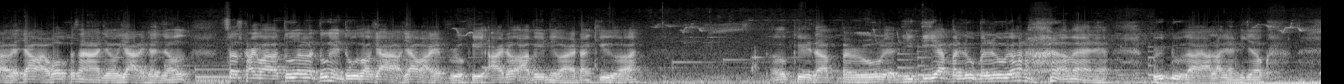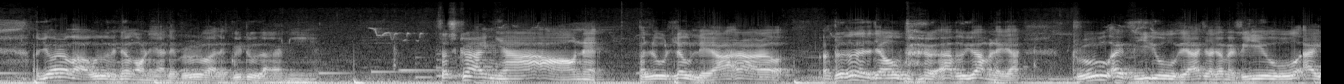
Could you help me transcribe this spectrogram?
လာပဲရပါတော့ပတ်စံကကျွန်တော်ရတယ်ဗျာကျွန်တော် subscriber တိုးတိုးရင်တိုးတော့ရရပါတယ်ဘရို okay အဲ့တော့အားပေးနေပါတယ် thank you ပါ okay ဒါဘရိုလေဒီဒီကဘလူဘလူပြောတာအမှန်နဲ့ဂွေးတူလာရလာပြန်ပြီးကျွန်တော်အပြောရပါဘူးမင်းတို့ကောင်းနေရလေဘရိုကလည်းဂွေးတူလာနေ subscribe များအောင်နဲ့ ဘလို့လှုပ်လဲအဲ့ဒါတော့ဘယ်လိုလဲကျွန်တော်အဲ့ဘယ်လိုရမလဲဗျာ bro အဲ့ဗီဒီယိုဗျာကျွန်တော်ပြောမယ်ဗီဒီယိုကိုအဲ့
